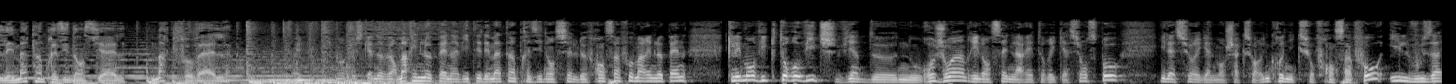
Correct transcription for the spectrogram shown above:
Les matins présidentiels, Marc Fauvel jusqu'à 9h. Marine Le Pen, invitée des matins présidentiels de France Info. Marine Le Pen, Clément Viktorovitch vient de nous rejoindre. Il enseigne la rhétorique à Sciences Po. Il assure également chaque soir une chronique sur France Info. Il vous a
